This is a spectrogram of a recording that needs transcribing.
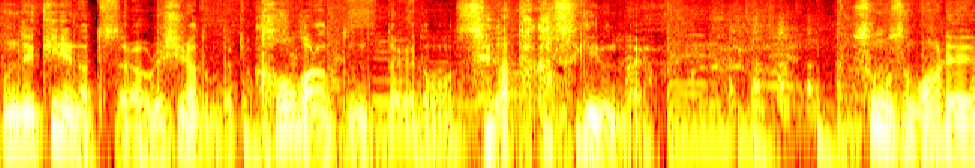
ほんで綺麗になってたら嬉しいなと思って買おうかなと思ったけど背が高すぎるんだよ。そもそもあれエ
